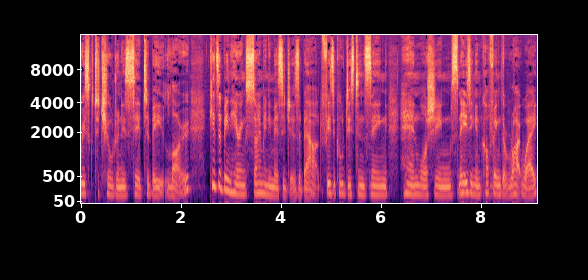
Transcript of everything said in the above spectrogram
risk to children is said to be low, kids have been hearing so many messages about physical distancing, hand washing, sneezing and coughing the right way.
